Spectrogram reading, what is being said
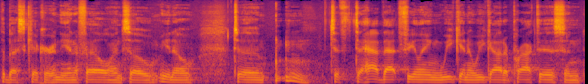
the best kicker in the NFL, and so you know, to to, to have that feeling week in and week out of practice and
